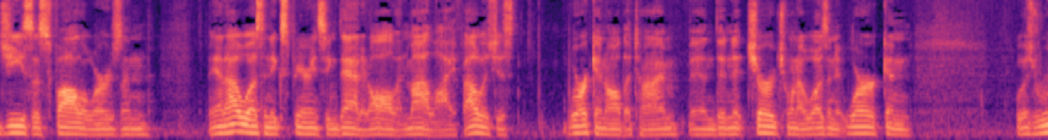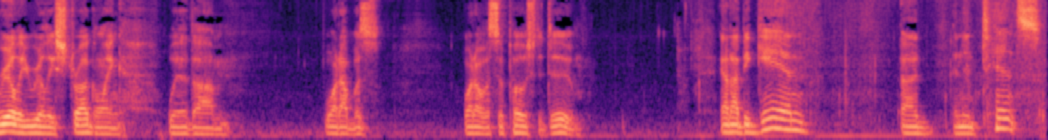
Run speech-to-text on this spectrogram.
Jesus followers. And man, I wasn't experiencing that at all in my life. I was just working all the time, and then at church when I wasn't at work, and was really really struggling with um, what I was what I was supposed to do. And I began uh, an intense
